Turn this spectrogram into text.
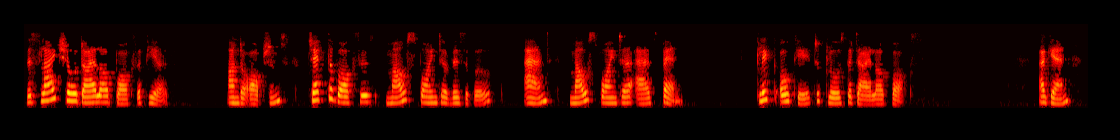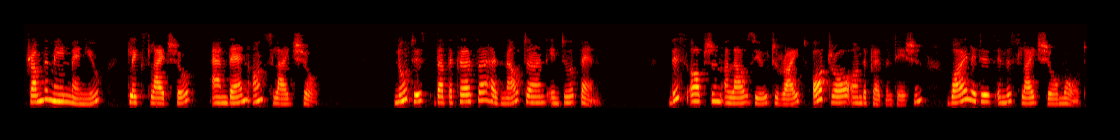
The Slideshow dialog box appears. Under Options, check the boxes Mouse Pointer Visible and Mouse Pointer as Pen. Click OK to close the dialog box. Again, from the main menu, click Slideshow and then on Slideshow. Notice that the cursor has now turned into a pen. This option allows you to write or draw on the presentation while it is in the slideshow mode.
